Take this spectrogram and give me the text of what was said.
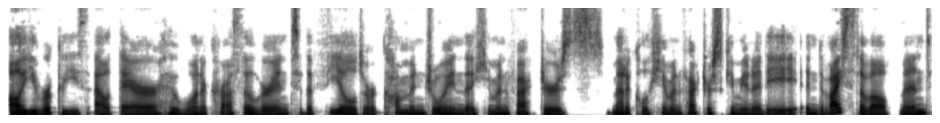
all you rookies out there who want to cross over into the field or come and join the human factors, medical human factors community in device development,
